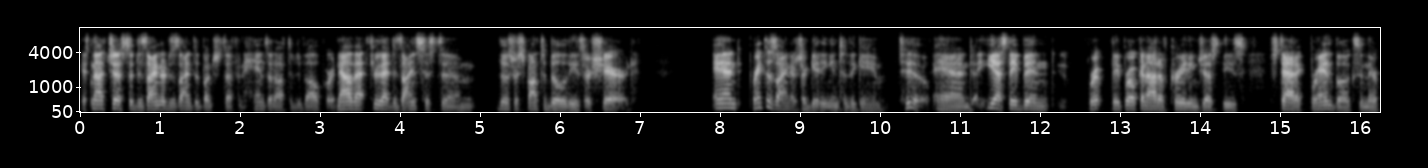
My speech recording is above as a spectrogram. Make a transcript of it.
It's not just a designer designs a bunch of stuff and hands it off to developer. Now that through that design system, those responsibilities are shared. And print designers are getting into the game too. And yes, they've been they've broken out of creating just these static brand books and they're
